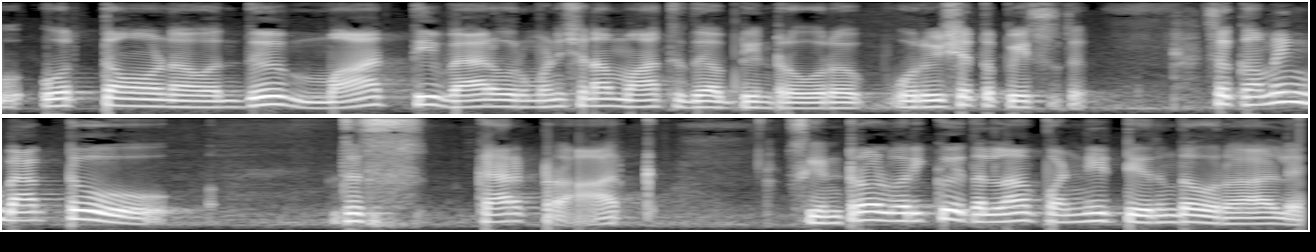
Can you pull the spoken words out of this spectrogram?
ஒருத்தவனை வந்து மாற்றி வேற ஒரு மனுஷனாக மாற்றுது அப்படின்ற ஒரு ஒரு விஷயத்த பேசுது. So coming back to this character arc so interval வரைக்கும் இதெல்லாம் பண்ணிட்டு இருந்த ஒரு ஆள்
